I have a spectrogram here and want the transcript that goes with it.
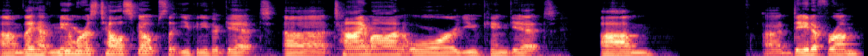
Um, they have numerous telescopes that you can either get uh, time on or you can get um, uh, data from.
